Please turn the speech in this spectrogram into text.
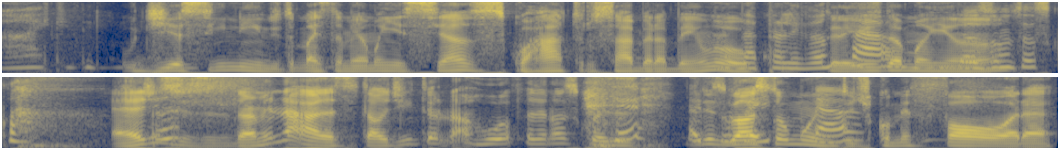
Ai, que delícia. O dia assim lindo, mas também amanhecia às 4, sabe? Era bem louco. Dá pra levantar. 3 da manhã. Das 11 às 4. É, gente, vocês não dormem nada. Você tá o dia inteiro na rua fazendo as coisas. Eles gostam muito de comer fora,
